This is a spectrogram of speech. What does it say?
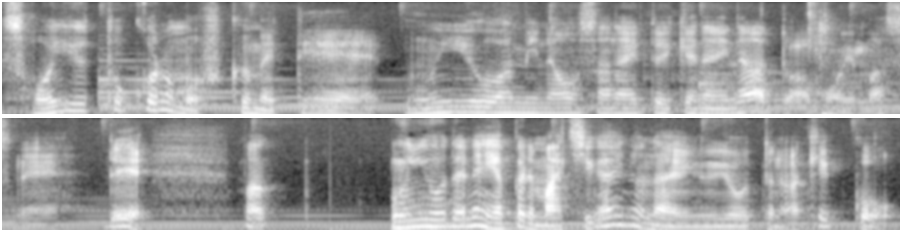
そういうところも含めて運用は見直さないといけないなとは思いますね。で、まあ、運用でね、やっぱり間違いのない運用っていうのは結構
